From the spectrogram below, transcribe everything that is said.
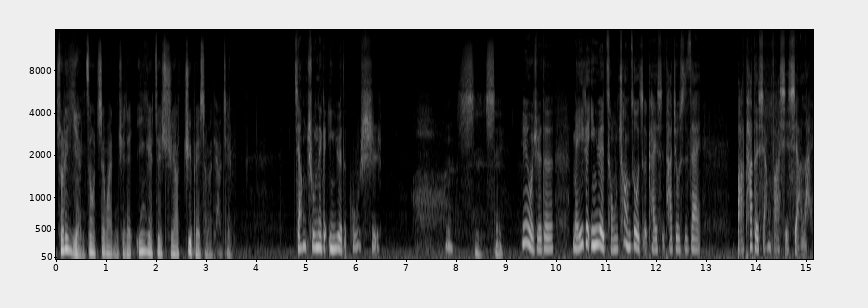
除了演奏之外，你觉得音乐最需要具备什么条件？讲出那个音乐的故事。嗯，是是，因为我觉得每一个音乐从创作者开始，他就是在把他的想法写下来。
